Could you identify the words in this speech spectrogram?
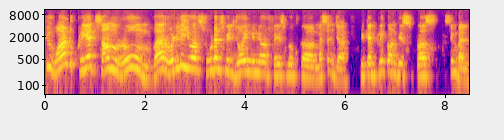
If you want to create some room where only your students will join in your Facebook uh, Messenger, you can click on this plus symbol,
